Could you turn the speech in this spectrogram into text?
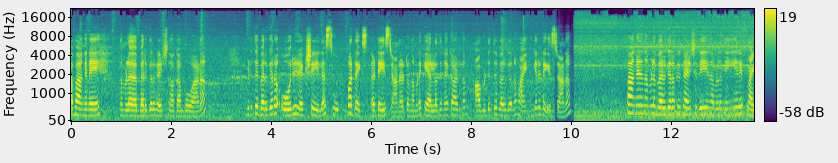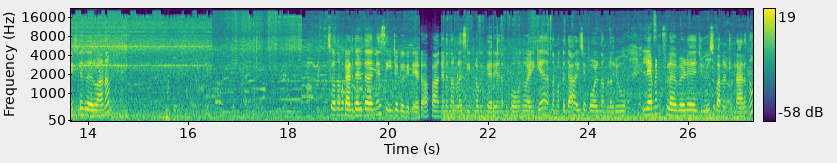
അപ്പോൾ അങ്ങനെ നമ്മൾ ബർഗർ കഴിച്ച് നോക്കാൻ പോവാണ്. ഇവിടുത്തെ ബർഗർ ഒരു രക്ഷയില്ല. സൂപ്പർ ടേസ്റ്റ് ആണ് കേട്ടോ. നമ്മുടെ കേരളത്തിനെക്കാട്ടിലും അവിടുത്തെ ബർഗറിന് ഭയങ്കര ടേസ്റ്റാണ് അപ്പോൾ അങ്ങനെ നമ്മൾ ബർഗറൊക്കെ കഴിച്ചതേ നമ്മൾ നേരെ ഫ്ലൈറ്റിൽ കയറുവാണ് സോ നമുക്ക് അടുത്തടുത്ത് തന്നെ സീറ്റൊക്കെ കിട്ടി കേട്ടോ. അപ്പോൾ അങ്ങനെ നമ്മൾ സീറ്റിലൊക്കെ കയറി നമുക്ക് പോകുന്ന വഴിക്ക് നമുക്ക് ദാഹിച്ചപ്പോൾ നമ്മളൊരു ലെമൺ ഫ്ലേവേഡ് ജ്യൂസ് പറഞ്ഞിട്ടുണ്ടായിരുന്നു.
